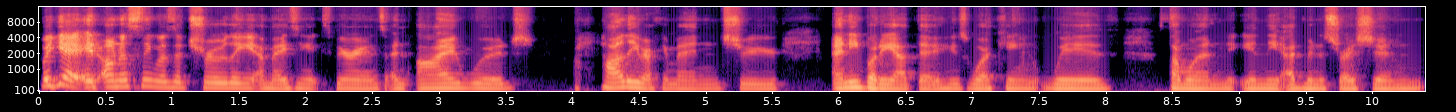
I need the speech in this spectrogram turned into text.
but yeah, it honestly was a truly amazing experience. And I would highly recommend to anybody out there who's working with someone in the administration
